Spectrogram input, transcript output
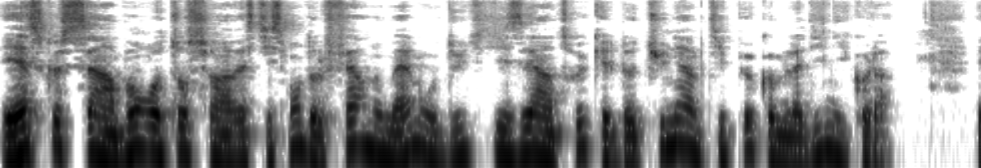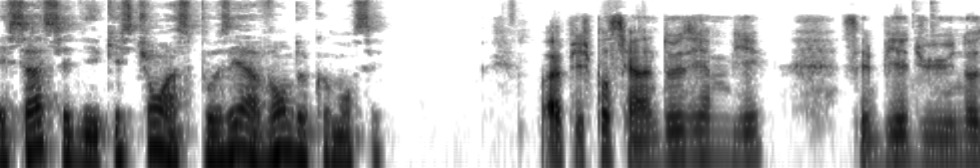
Et est-ce que c'est un bon retour sur investissement de le faire nous-mêmes ou d'utiliser un truc et de le tuner un petit peu, comme l'a dit Nicolas? Et ça, c'est des questions à se poser avant de commencer. Ouais, puis je pense qu'il y a un deuxième biais c'est le biais du not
